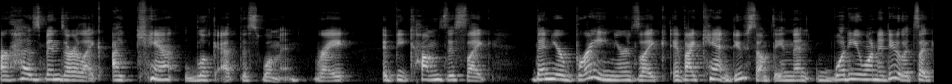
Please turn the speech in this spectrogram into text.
our husbands are like, I can't look at this woman, right? It becomes this like, then your brain, you're like, if I can't do something, then what do you want to do? It's like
